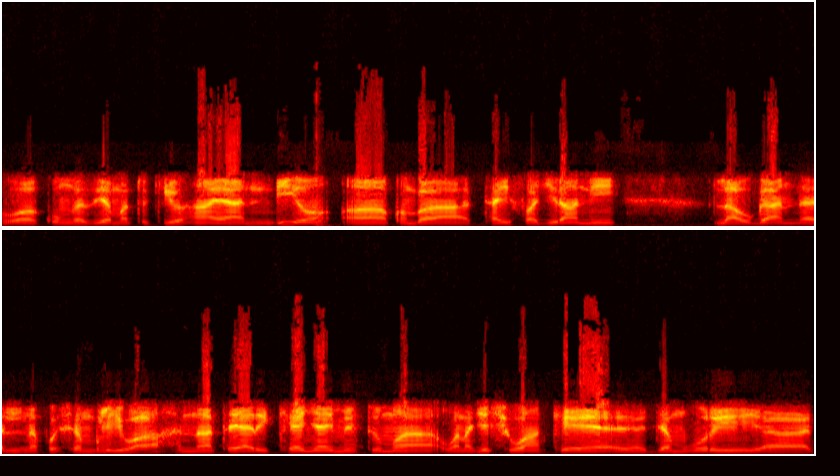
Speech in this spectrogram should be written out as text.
wa kuangazia matukio haya, ndiyo uh, kwamba taifa jirani la Uganda linaposhambuliwa na tayari Kenya imetuma wanajeshi wake eh, Jamhuri ya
